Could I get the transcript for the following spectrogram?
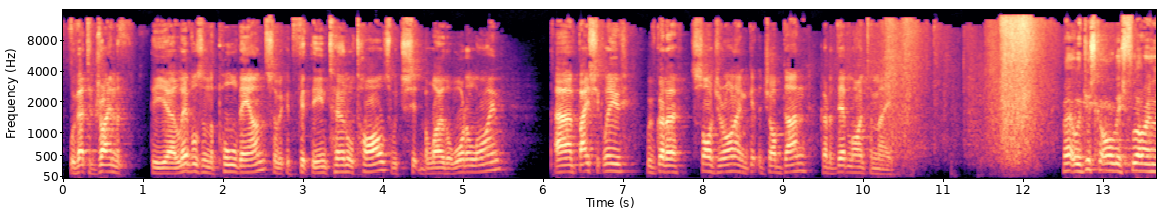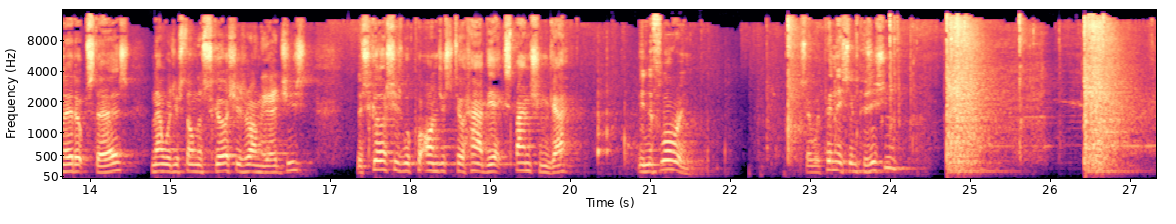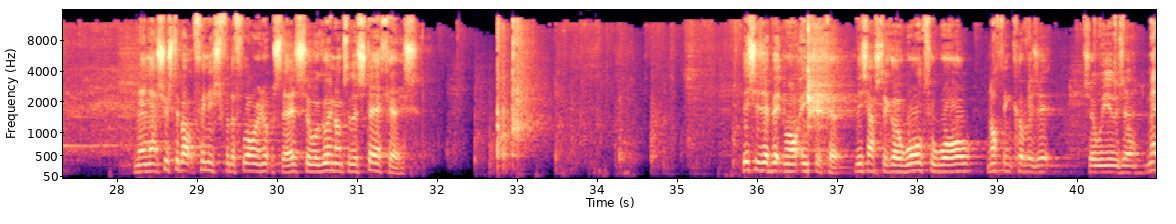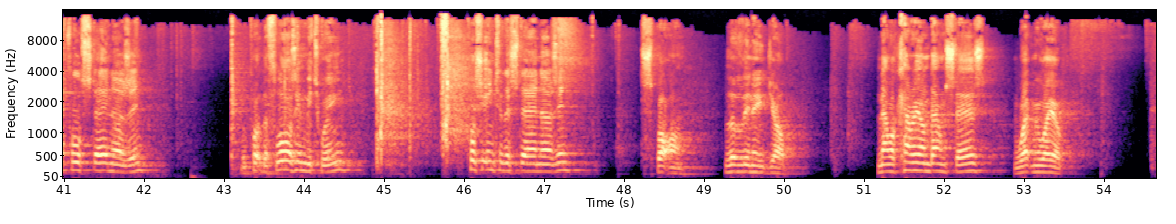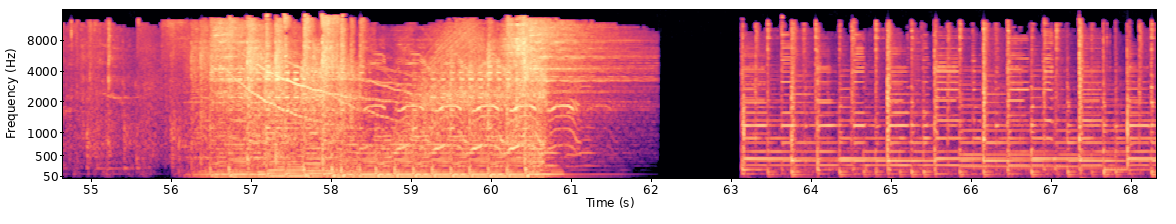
We've had to drain the, the uh, levels in the pool down so we could fit the internal tiles which sit below the water line. Uh, basically, we've got to soldier on and get the job done. Got a deadline to meet. Right, we've just got all this flooring laid upstairs. Now we're just on the scotias around the edges. The scotias were put on just to hide the expansion gap in the flooring. So we pin this in position. And then that's just about finished for the flooring upstairs, so we're going on to the staircase. This is a bit more intricate. This has to go wall to wall, nothing covers it. So we use a metal stair nosing. We put the floors in between, push it into the stair nosing, spot on. Lovely neat job. Now I'll carry on downstairs, and work my way up.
